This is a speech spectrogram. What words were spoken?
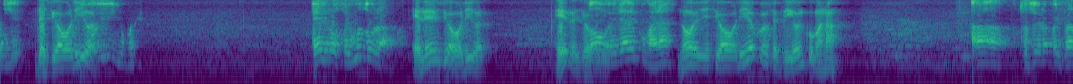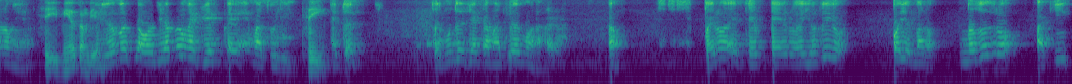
oye. de Ciudad Bolívar. murió Pedro segundo blanco. Él es de Ciudad Bolívar. Era de Ciudad No, Bolívar. era de Cumaná. No, es de Ciudad Bolívar, pero se crió en Cumaná. Ah, entonces era paisano mío. Sí, mío también. Yo me volvía, pero me crié en, en Maturín. Sí. Entonces, todo el mundo decía Camacho de Monagro. ¿no? Bueno, este, pero yo te digo, oye hermano, nosotros aquí,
